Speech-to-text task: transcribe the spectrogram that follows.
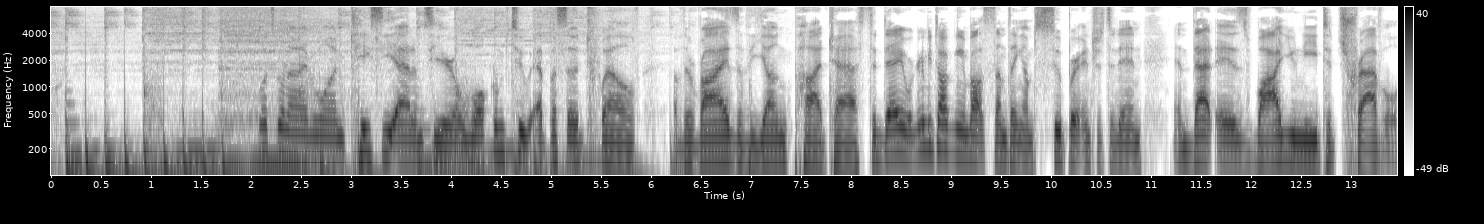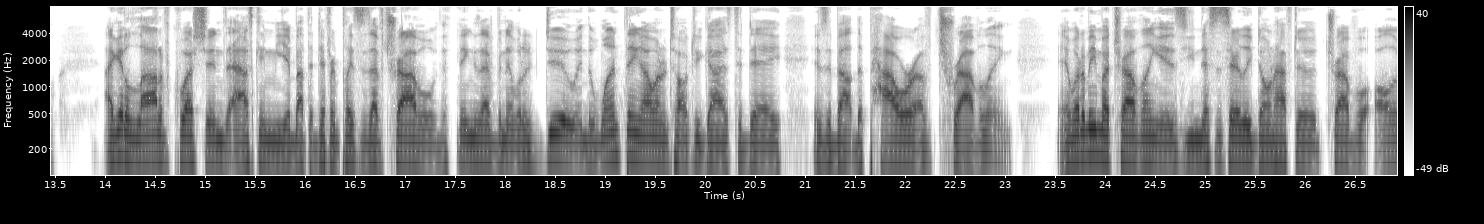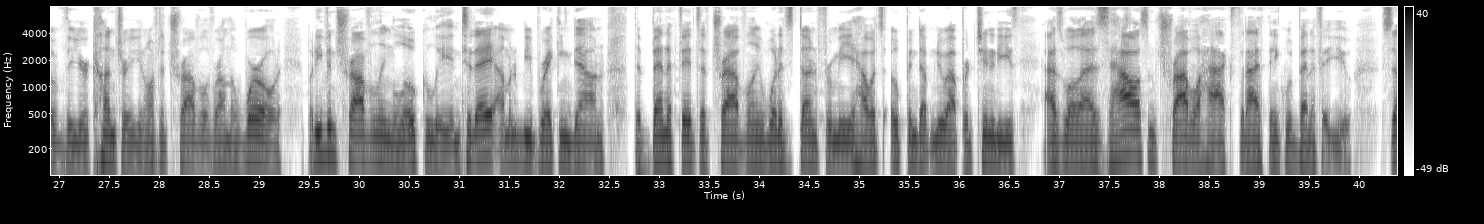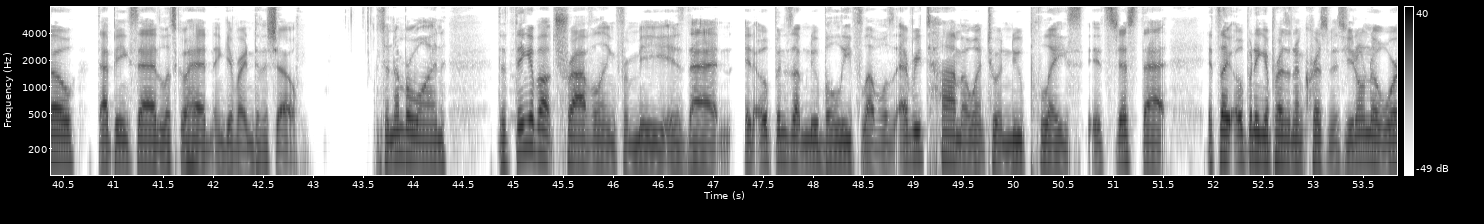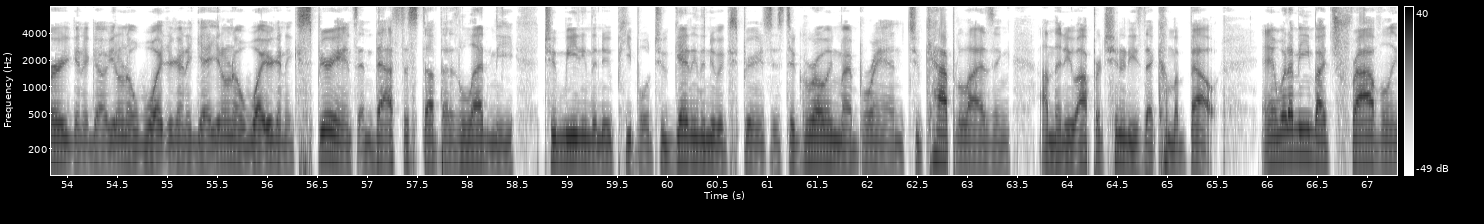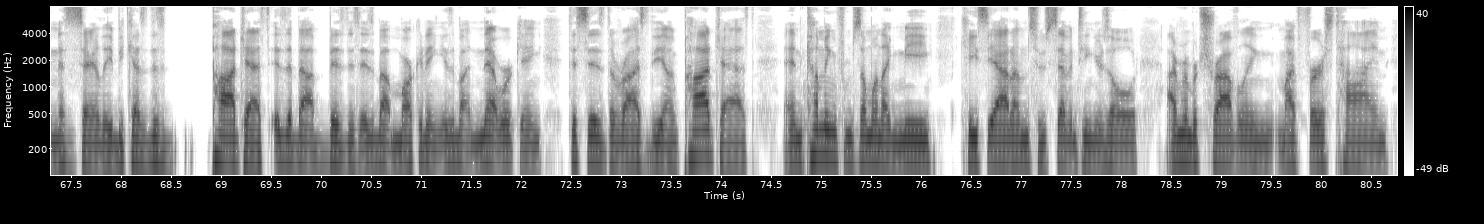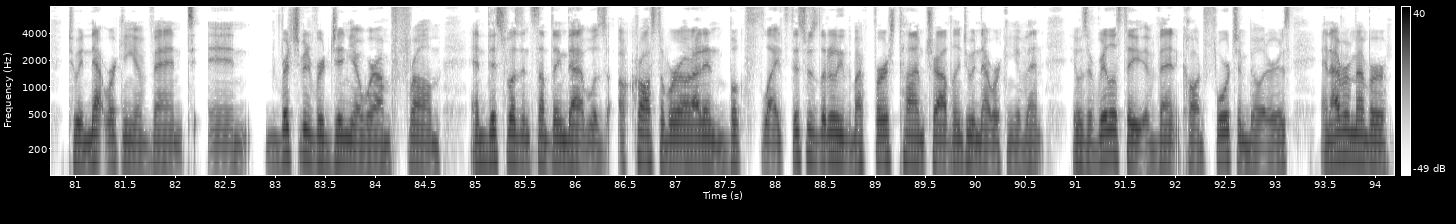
What's going on, everyone? Casey Adams here. Welcome to episode 12 of the Rise of the Young podcast. Today, we're going to be talking about something I'm super interested in, and that is why you need to travel. I get a lot of questions asking me about the different places I've traveled, the things I've been able to do. And the one thing I want to talk to you guys today is about the power of traveling. And what I mean by traveling is you necessarily don't have to travel all over your country. You don't have to travel around the world, but even traveling locally. And today I'm going to be breaking down the benefits of traveling, what it's done for me, how it's opened up new opportunities, as well as how some travel hacks that I think would benefit you. So that being said, let's go ahead and get right into the show. So number one, the thing about traveling for me is that it opens up new belief levels. Every time I went to a new place, it's just that it's like opening a present on Christmas. You don't know where you're going to go. You don't know what you're going to get. You don't know what you're going to experience. And that's the stuff that has led me to meeting the new people, to getting the new experiences, to growing my brand, to capitalizing on the new opportunities that come about. And what I mean by traveling necessarily, because this podcast is about business, is about marketing, is about networking. This is the Rise of the Young podcast. And coming from someone like me, Casey Adams, who's 17 years old, I remember traveling my first time to a networking event in Richmond, Virginia, where I'm from. And this wasn't something that was across the world. I didn't book flights. This was literally my first time traveling to a networking event. It was a real estate event called Fortune Builders. And I remember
